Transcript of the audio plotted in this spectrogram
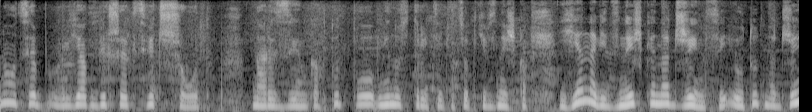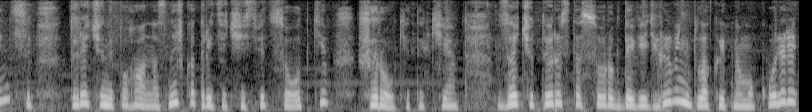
Ну, це як більше як світшот на резинках. Тут по мінус 30% знижка. Є навіть знижки на джинси. І отут на джинси, до речі, непогана знижка 36%, широкі такі. За 449 гривень в блакитному кольорі.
